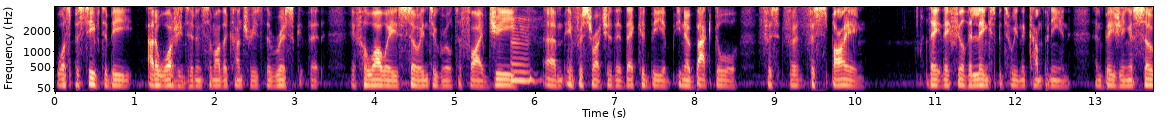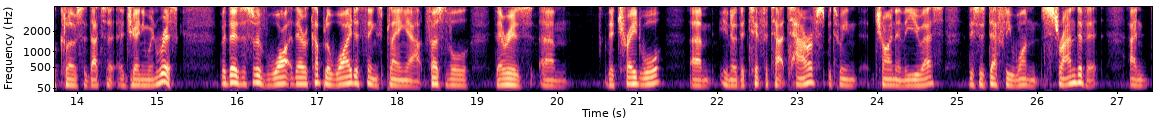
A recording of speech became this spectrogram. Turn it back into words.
what's perceived to be out of Washington and some other countries the risk that if Huawei is so integral to 5G mm. um, infrastructure that there could be a you know backdoor for, for, for spying they, they feel the links between the company and, and Beijing are so close that that's a, a genuine risk. But there's a sort of wi- there are a couple of wider things playing out. First of all, there is um, the trade war. Um, you know the tit for tat tariffs between China and the U.S. This is definitely one strand of it, and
